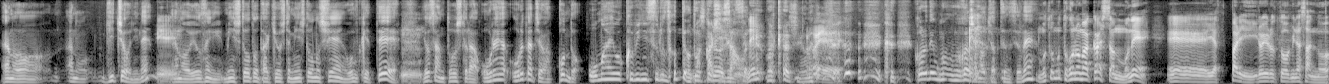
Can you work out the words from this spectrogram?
あのあの議長にね、ええ。あの要するに民主党と妥協して民主党の支援を受けて、予算通したら俺、俺たちは今度、お前をクビにするぞって落としてるわけですよ。ね これで動かなくなっちゃってるんですよね。もともとこのマッカーシーさんもね、えーやっぱりいろいろと皆さんの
